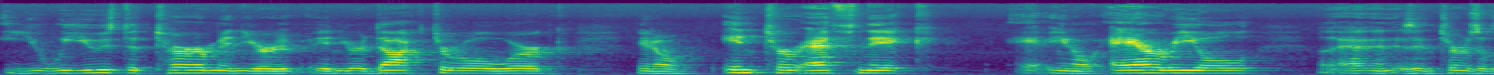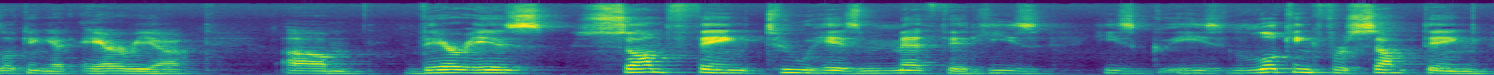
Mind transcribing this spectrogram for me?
You, we use the term in your in your doctoral work. You know, interethnic. eh, You know, areal, and in terms of looking at area. Um, there is something to his method. He's he's he's looking for something,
